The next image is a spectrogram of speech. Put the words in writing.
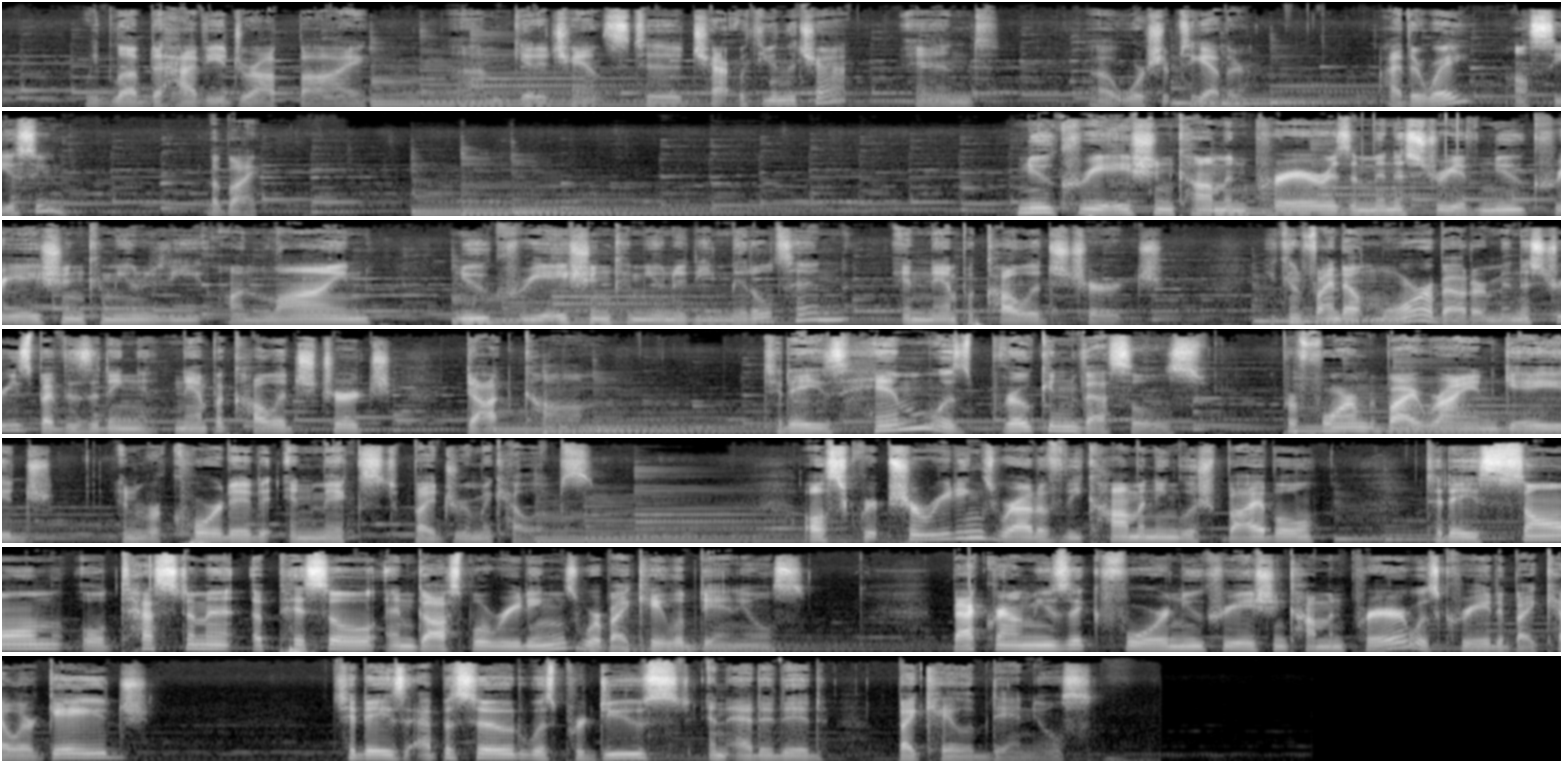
We'd love to have you drop by, um, get a chance to chat with you in the chat, and uh, worship together. Either way, I'll see you soon. Bye bye. New Creation Common Prayer is a ministry of New Creation Community Online, New Creation Community Middleton, and Nampa College Church. You can find out more about our ministries by visiting nampacollegechurch.com. Today's hymn was Broken Vessels, performed by Ryan Gage and recorded and mixed by Drew McKellips. All scripture readings were out of the Common English Bible. Today's Psalm, Old Testament, Epistle, and Gospel readings were by Caleb Daniels. Background music for New Creation Common Prayer was created by Keller Gage. Today's episode was produced and edited by Caleb Daniels.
